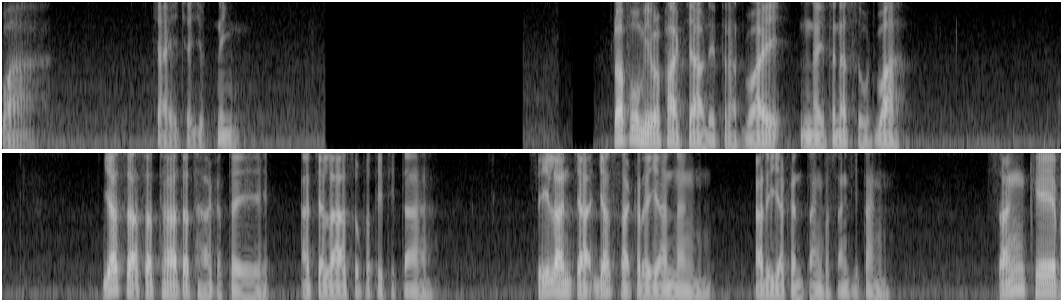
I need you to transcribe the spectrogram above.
กว่า ใจจะหยุดนิ่ง พระผู้มีพระภาคเจ้าได้ตรัสไว้ในธนสูตรว่า ยัสสะสัทธาตถาคเต อัจจลาสุปฏิทิตาศีลันจะยัสสะกรยานัง อริยกันตังปสังสิตัง สังเคป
